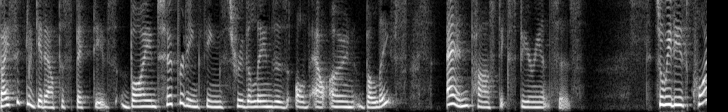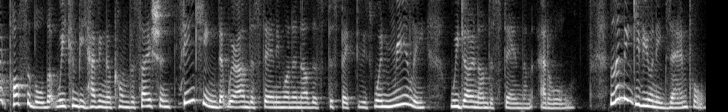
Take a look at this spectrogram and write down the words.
basically get our perspectives by interpreting things through the lenses of our own beliefs and past experiences. So it is quite possible that we can be having a conversation thinking that we're understanding one another's perspectives when really we don't understand them at all. Let me give you an example.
